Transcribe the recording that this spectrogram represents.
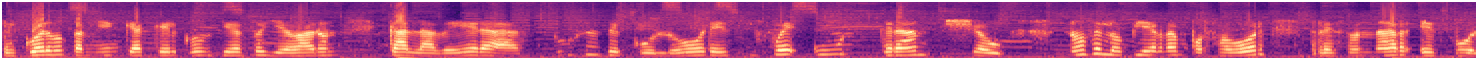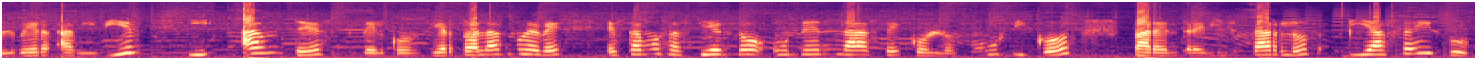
Recuerdo también que aquel concierto llevaron calaveras, luces de colores y fue un gran show. No se lo pierdan, por favor. Resonar es volver a vivir. Y antes del concierto a las 9, estamos haciendo un enlace con los músicos para entrevistarlos vía Facebook.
